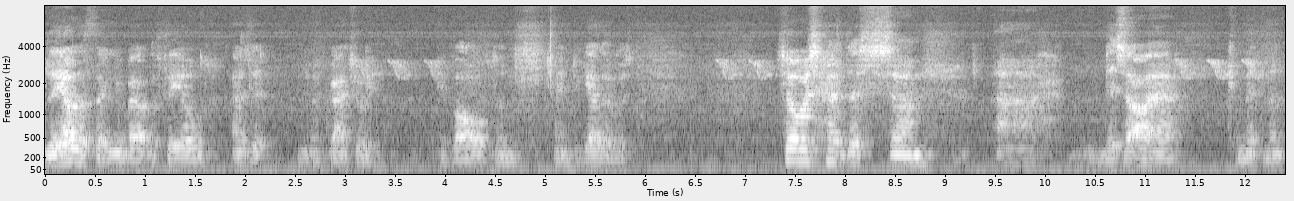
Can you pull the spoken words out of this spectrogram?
The other thing about the field as it you know, gradually evolved and came together was it's always had this um, uh, desire, commitment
